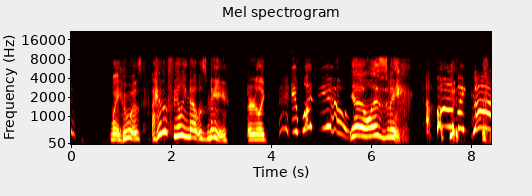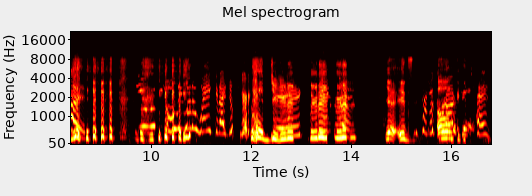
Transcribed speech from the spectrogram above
Wait, who was? I have a feeling that was me. Or like, It was you! yeah, it was me. Oh my god! you were the only one awake, and I just heard do-do. Yeah, it's from oh across my the god. tent.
